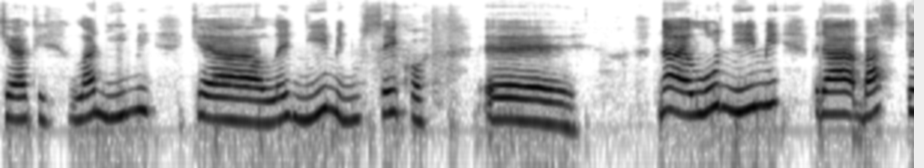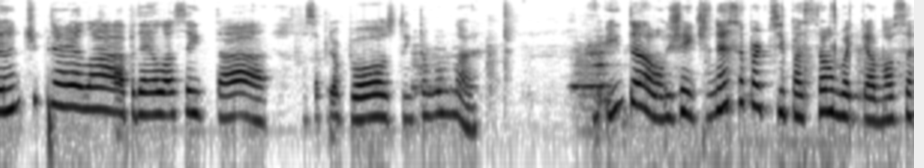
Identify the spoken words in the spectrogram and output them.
que é a Lanime, que é a Lenime, não sei qual, é... Não, é Lunime para bastante para ela, para ela aceitar essa proposta. Então vamos lá. Então, gente, nessa participação vai ter a nossa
